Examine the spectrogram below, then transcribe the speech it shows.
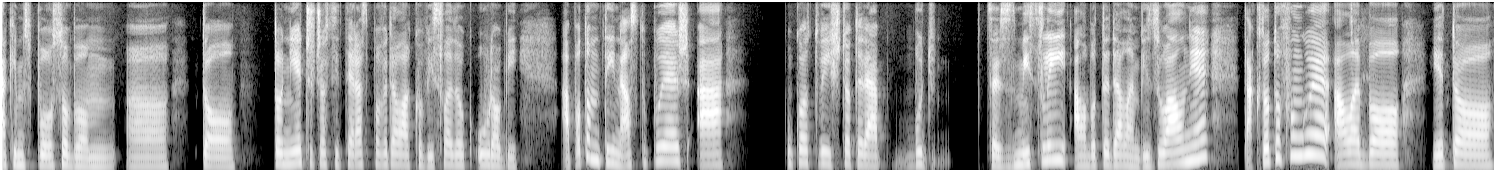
akým spôsobom uh, to, to niečo, čo si teraz povedala ako výsledok, urobi. A potom ty nastupuješ a ukotvíš to teda buď cez zmysly, alebo teda len vizuálne. Tak toto funguje? Alebo je to...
